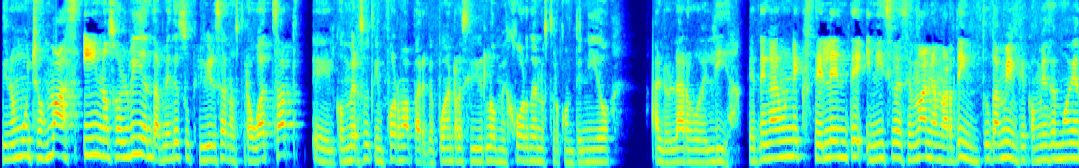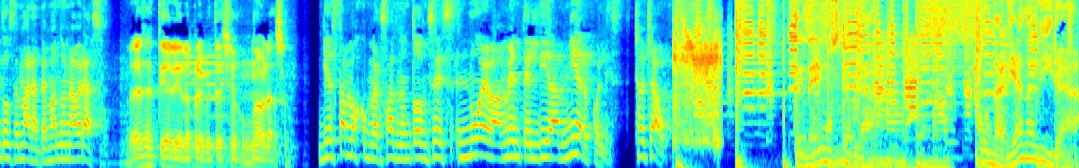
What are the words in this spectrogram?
sino muchos más. Y no se olviden también de suscribirse a nuestro WhatsApp. El Comercio te informa para que puedan recibir lo mejor de nuestro contenido a lo largo del día. Que tengan un excelente inicio de semana, Martín. Tú también, que comiences muy bien tu semana. Te mando un abrazo. Gracias a ti, Ariana, por la invitación. Un abrazo. Ya estamos conversando entonces nuevamente el día miércoles. Chao, chao. Tenemos que hablar con Ariana Lira.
